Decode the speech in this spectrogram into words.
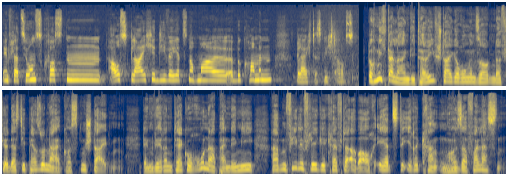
Inflationskostenausgleiche, die wir jetzt noch mal bekommen, gleicht es nicht aus. Doch nicht allein die Tarifsteigerungen sorgen dafür, dass die Personalkosten steigen. Denn während der Corona-Pandemie haben viele Pflegekräfte, aber auch Ärzte ihre Krankenhäuser verlassen.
